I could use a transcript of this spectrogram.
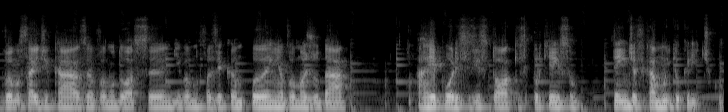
vamos sair de casa, vamos doar sangue, vamos fazer campanha, vamos ajudar a repor esses estoques, porque isso tende a ficar muito crítico.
